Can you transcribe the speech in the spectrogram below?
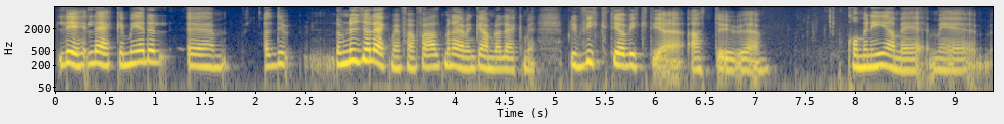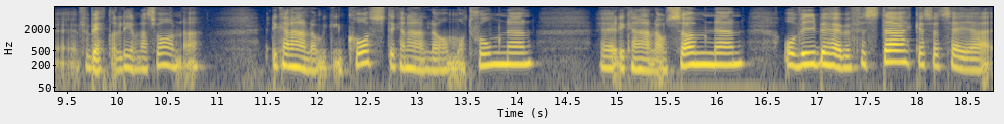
Lä, läkemedel, eh, de nya läkemedlen framförallt men även gamla läkemedel blir viktigare och viktigare att du eh, kombinerar med, med eh, förbättrade levnadsvanor. Det kan handla om vilken kost, det kan handla om motionen, eh, det kan handla om sömnen och vi behöver förstärka så att säga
